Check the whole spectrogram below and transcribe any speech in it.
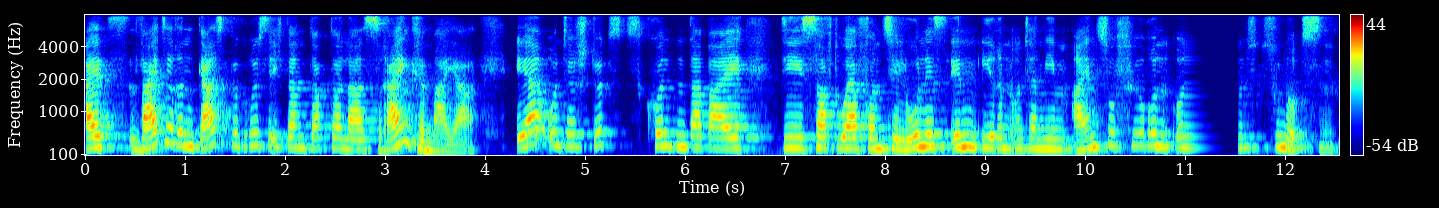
Als weiteren Gast begrüße ich dann Dr. Lars Reinkemeyer. Er unterstützt Kunden dabei, die Software von Celonis in ihren Unternehmen einzuführen und zu nutzen.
